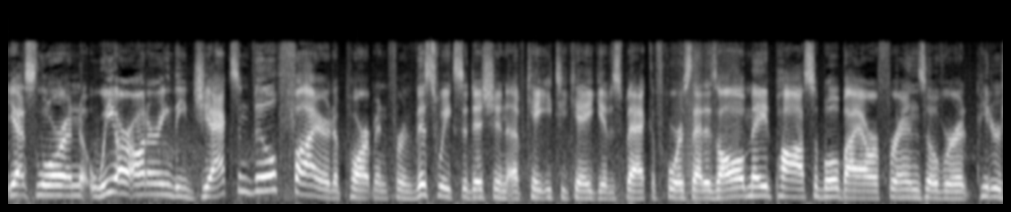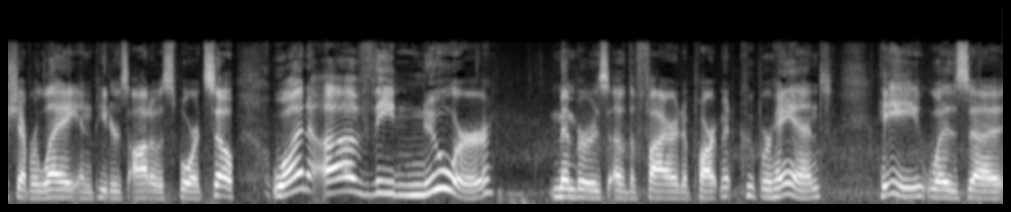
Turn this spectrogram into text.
Yes, Lauren, we are honoring the Jacksonville Fire Department for this week's edition of KETK Gives Back. Of course, that is all made possible by our friends over at Peter Chevrolet and Peters Auto Sports. So, one of the newer members of the fire department, Cooper Hand, he was, uh,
